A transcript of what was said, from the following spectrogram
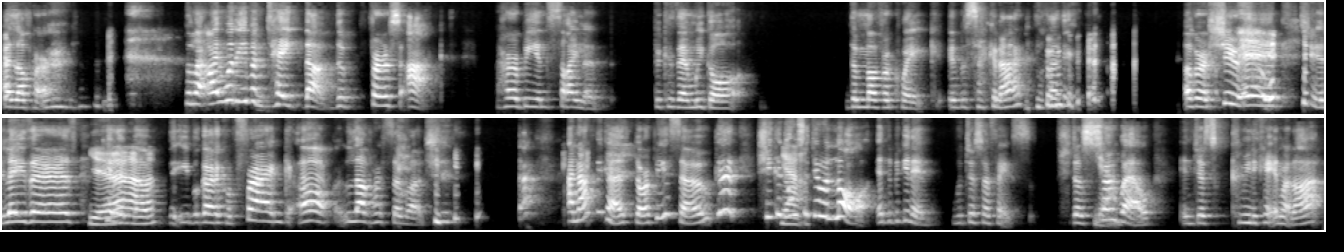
I love her. So like I would even take that the first act, her being silent, because then we got the mother quake in the second act. Like, of her shooting, shooting lasers, killing Yeah. the, the evil guy called Frank. Oh, love her so much. and that's because Dorothy is so good. She can Yeah. also do a lot in the beginning with just her face. She does so Yeah. well in just communicating like that.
